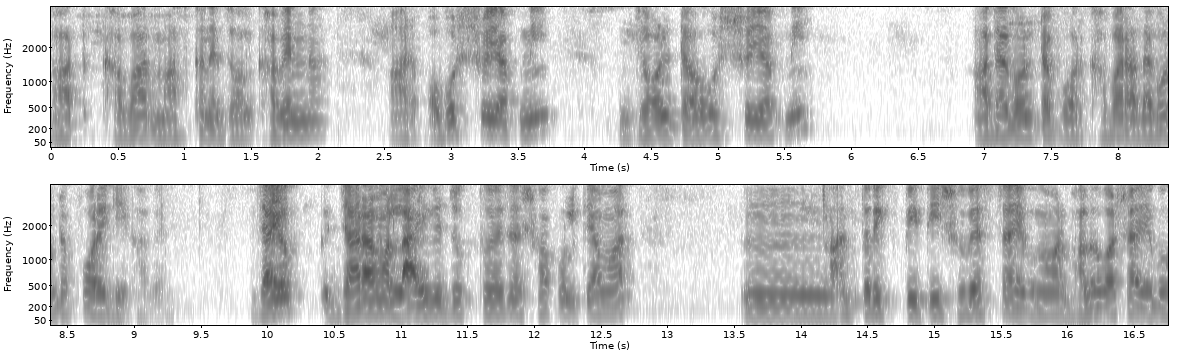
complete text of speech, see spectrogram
ভাত খাবার মাঝখানে জল খাবেন না। আর অবশ্যই আপনি জলটা অবশ্যই আপনি আধা ঘণ্টা পর, খাবার আধা ঘণ্টা পরে গিয়ে খাবেন। যাই হোক, যারা আমার লাইভে যুক্ত হয়েছে, সকলকে আমার আন্তরিক প্রীতি, শুভেচ্ছা এবং আমার ভালোবাসা এবং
